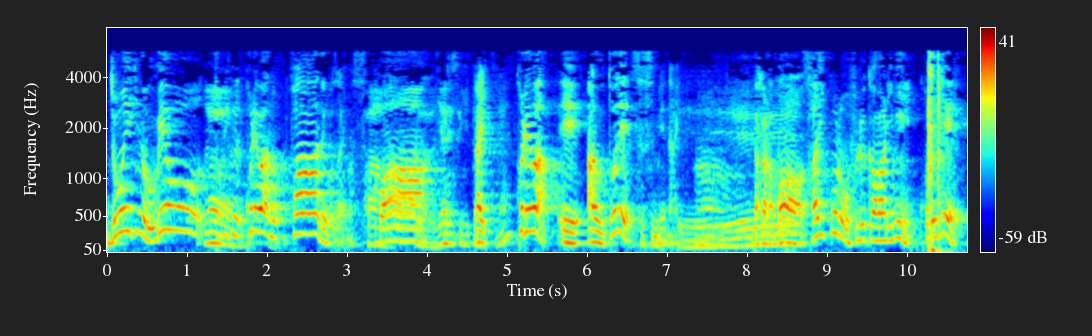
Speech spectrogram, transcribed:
ん城壁の上を飛び越えうんこれはあの、ファーでございます。ファーファーやりすぎたはんですねい。これは、えーアウトで進めない。へーだからまあ、サイコロを振る代わりに、これで、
